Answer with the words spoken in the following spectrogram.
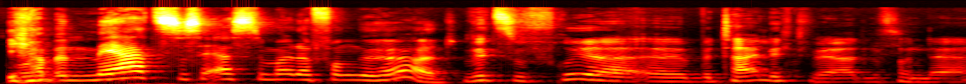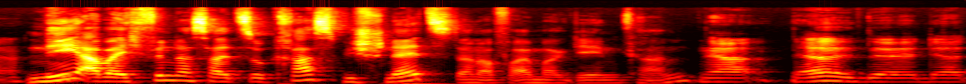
Ich habe im März das erste Mal davon gehört. Willst du früher äh, beteiligt werden von der. Nee, aber ich finde das halt so krass, wie schnell es dann auf einmal gehen kann. Ja, ja der, der,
